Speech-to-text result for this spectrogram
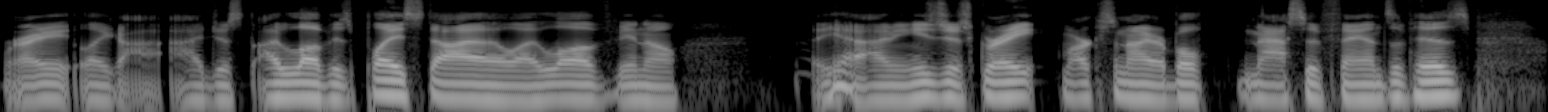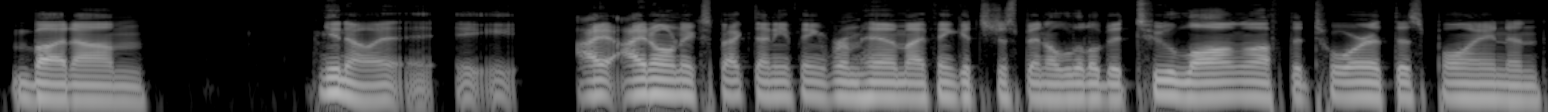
Right? Like, I, I just, I love his play style. I love, you know, yeah. I mean, he's just great. Marcus and I are both massive fans of his. But, um, you know, it, it, I, I don't expect anything from him. I think it's just been a little bit too long off the tour at this point, and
